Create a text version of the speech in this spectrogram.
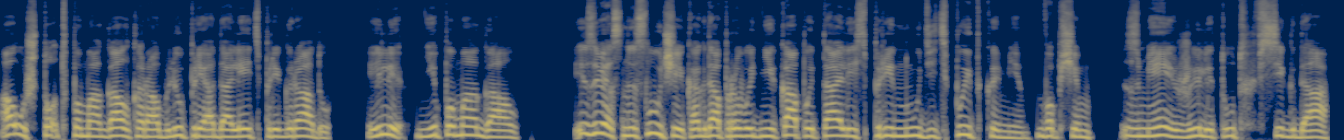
а уж тот помогал кораблю преодолеть преграду. Или не помогал. Известны случаи, когда проводника пытались принудить пытками. В общем, змеи жили тут всегда.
